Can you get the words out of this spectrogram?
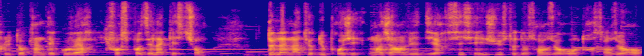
plutôt qu'un découvert, il faut se poser la question de la nature du projet. Moi, j'ai envie de dire, si c'est juste 200 euros, 300 euros,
